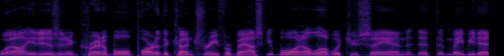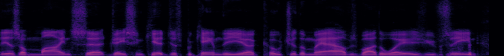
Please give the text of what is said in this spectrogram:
Well, it is an incredible part of the country for basketball, and I love what you're saying. That, that maybe that is a mindset. Jason Kidd just became the uh, coach of the Mavs, by the way, as you've seen.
